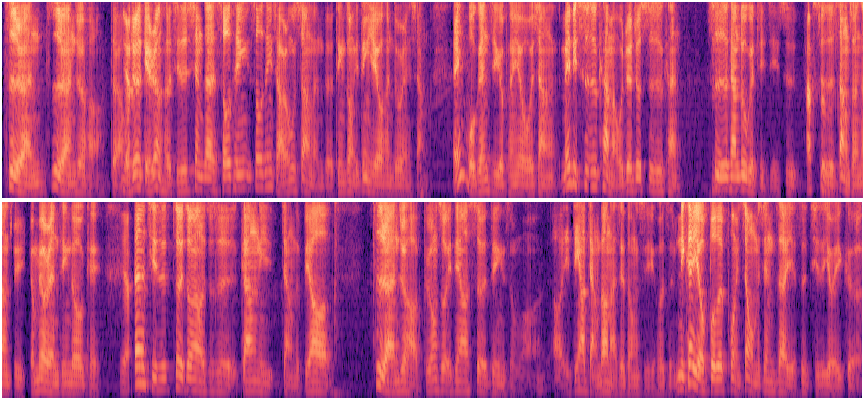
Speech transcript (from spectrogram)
自然自然就好，对啊。Yeah. 我觉得给任何其实现在收听收听小人物上人的听众，一定也有很多人想，哎，我跟几个朋友，我想 maybe 试试看嘛，我觉得就试试看，试试看录个几集是，Absolutely. 就是上传上去，有没有人听都 OK。Yeah. 但是其实最重要的就是刚刚你讲的，不要。自然就好，不用说一定要设定什么哦，一定要讲到哪些东西，或者你可以有 bullet point，像我们现在也是其实有一个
